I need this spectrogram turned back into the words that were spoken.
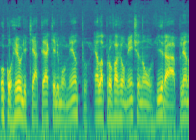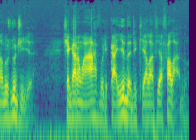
Ocorreu-lhe que até aquele momento ela provavelmente não ouvira a plena luz do dia. Chegaram à árvore caída de que ela havia falado.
